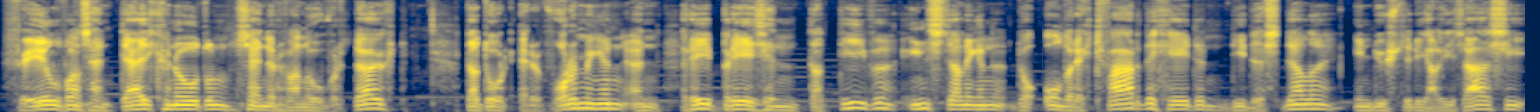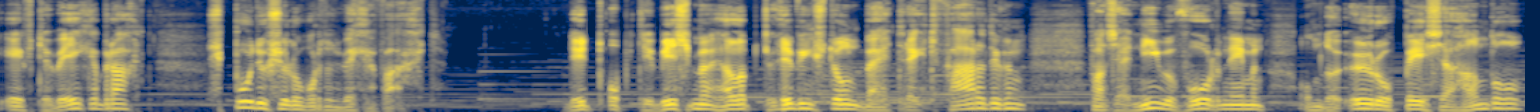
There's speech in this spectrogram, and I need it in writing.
Veel van zijn tijdgenoten zijn ervan overtuigd dat door hervormingen en representatieve instellingen de onrechtvaardigheden die de snelle industrialisatie heeft teweeggebracht, spoedig zullen worden weggevaagd. Dit optimisme helpt Livingstone bij het rechtvaardigen van zijn nieuwe voornemen om de Europese handel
